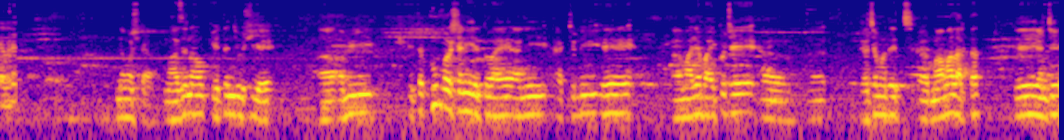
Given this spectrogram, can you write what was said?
एवढं नमस्कार. माझं नाव केतन जोशी आहे. आम्ही इथं खूप वर्षांनी येतो आहे आणि ॲक्च्युली हे माझ्या बायकोचे ह्याच्यामध्येच मामा लागतात. ते यांचे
